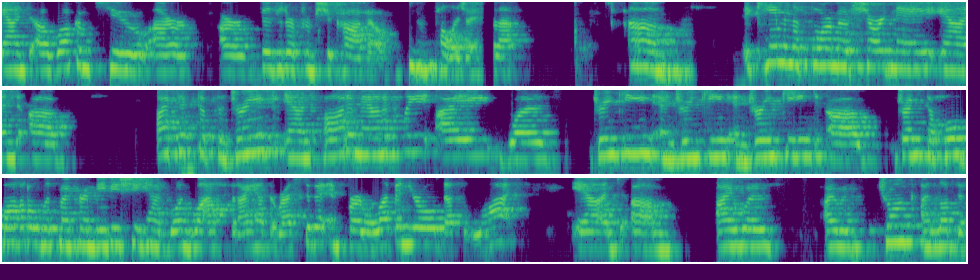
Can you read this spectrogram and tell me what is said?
and uh, welcome to our, our visitor from Chicago. Apologize for that. Um, it came in the form of Chardonnay and uh, I picked up the drink and automatically I was drinking and drinking and drinking. Uh, drank the whole bottle with my friend. Maybe she had one glass, but I had the rest of it. And for an 11 year old, that's a lot. And um, I was I was drunk. I loved the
